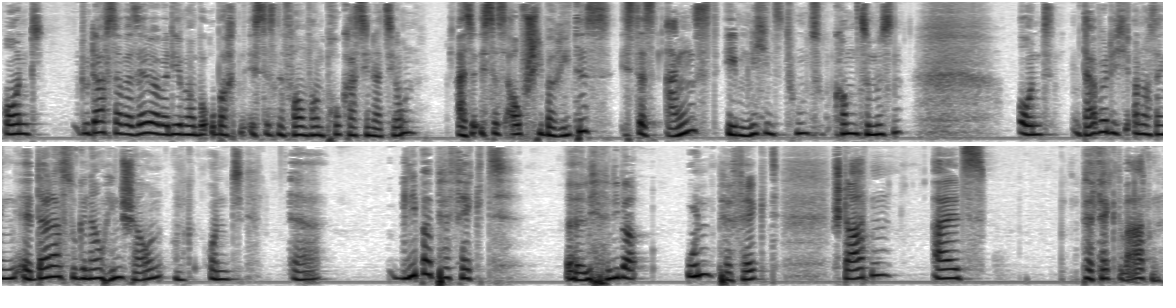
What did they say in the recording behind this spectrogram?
Und du darfst aber selber bei dir mal beobachten, ist das eine Form von Prokrastination? Also ist das Aufschieberitis? Ist das Angst, eben nicht ins Tun zu kommen zu müssen? Und da würde ich auch noch sagen, äh, da darfst du genau hinschauen und, und äh, lieber perfekt, äh, lieber unperfekt starten als perfekt warten.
